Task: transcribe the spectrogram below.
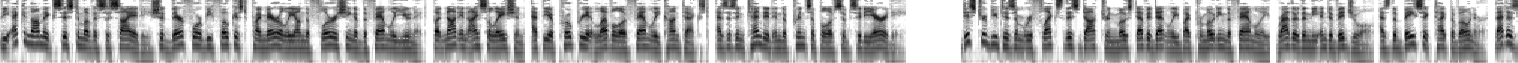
The economic system of a society should therefore be focused primarily on the flourishing of the family unit, but not in isolation, at the appropriate level of family context, as is intended in the principle of subsidiarity. Distributism reflects this doctrine most evidently by promoting the family, rather than the individual, as the basic type of owner, that is,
